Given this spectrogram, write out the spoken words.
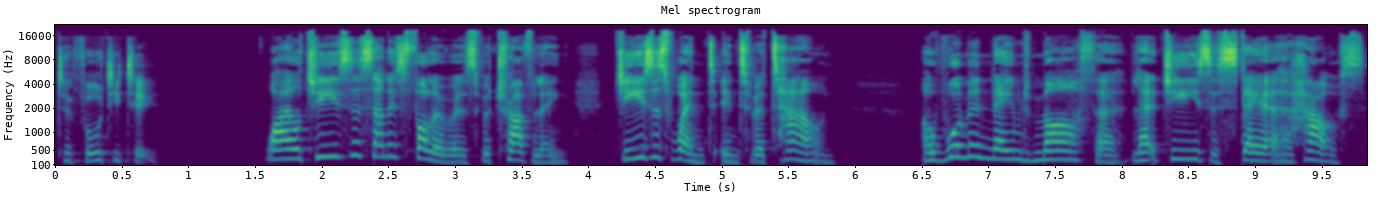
to 42. While Jesus and his followers were travelling, Jesus went into a town. A woman named Martha let Jesus stay at her house.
